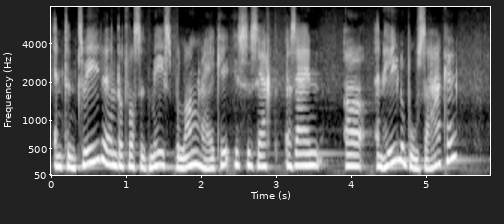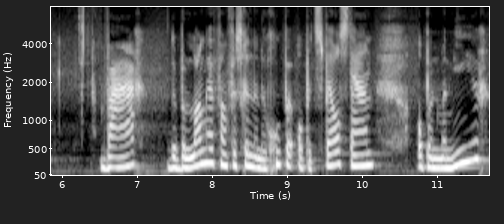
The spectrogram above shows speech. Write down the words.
En ten tweede, en dat was het meest belangrijke, is ze zegt er zijn uh, een heleboel zaken waar de belangen van verschillende groepen op het spel staan op een manier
